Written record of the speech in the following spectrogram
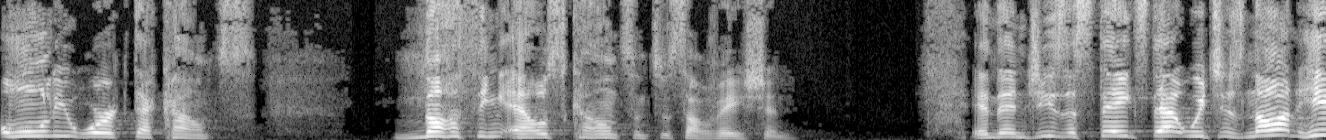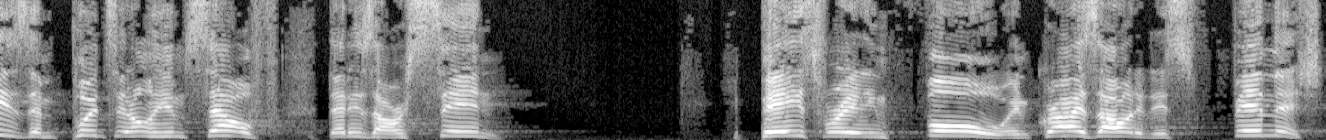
only work that counts. Nothing else counts unto salvation. And then Jesus takes that which is not his and puts it on himself. That is our sin. He pays for it in full and cries out, It is finished.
